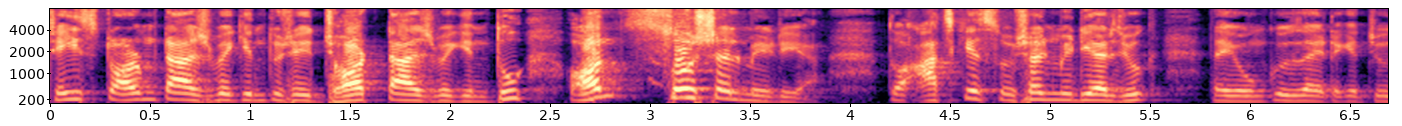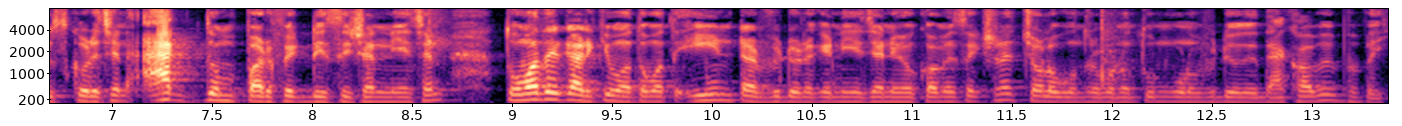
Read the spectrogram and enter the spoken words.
সেই স্টর্মটা আসবে কিন্তু, সেই ঝড়টা আসবে কিন্তু অন সোশ্যাল মিডিয়া তো আজকে সোশ্যাল মিডিয়ার যুগ, তাই অঙ্কুশদা এটাকে চুজ করেছেন, একদম পারফেক্ট ডিসিশন নিয়েছেন। তোমাদের আর কি মতামত? এই ইন্টারভিউটাকে নিয়ে জানিও কমেন্ট সেকশনে চলো বন্ধুরা, নতুন কোনো ভিডিওতে দেখা হবে। ভাই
